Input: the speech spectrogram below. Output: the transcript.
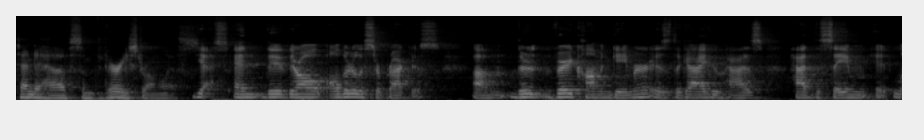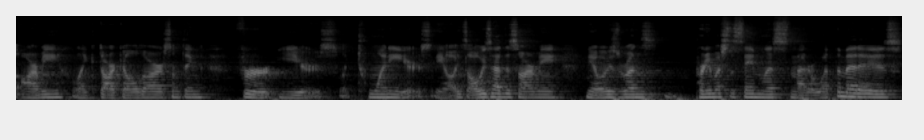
tend to have some very strong lists. Yes, and they, they're all all their lists are practice. Um, they're very common gamer is the guy who has had the same army like Dark Eldar or something for years, like 20 years. Know, he's always had this army. He always runs pretty much the same list no matter what the meta is,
